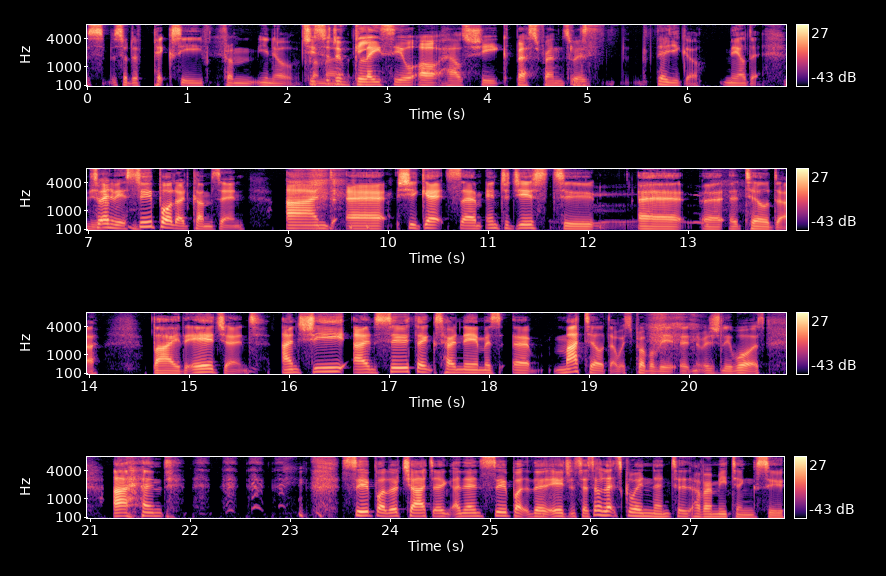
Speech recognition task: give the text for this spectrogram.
sort of pixie from you know. She's sort a- of glacial art house chic, best friends with. there you go, nailed it. So anyway, Sue Pollard comes in, and uh, she gets um, introduced to uh, uh, uh, Tilda by the agent, and she and Sue thinks her name is uh, Matilda, which probably it originally was, and. Sue Pollard chatting, and then Sue, the agent says, "Oh, let's go in then to have our meeting, Sue."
